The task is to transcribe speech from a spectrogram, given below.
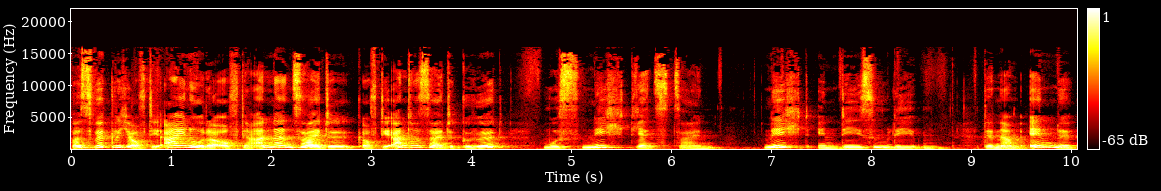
was wirklich auf die eine oder auf der anderen Seite, auf die andere Seite gehört, muss nicht jetzt sein, nicht in diesem Leben. Denn am Ende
